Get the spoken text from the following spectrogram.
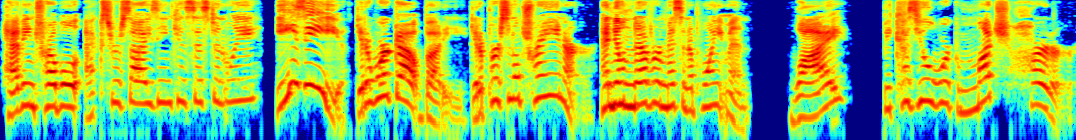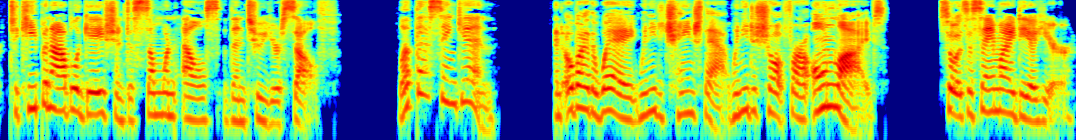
Having trouble exercising consistently? Easy! Get a workout buddy, get a personal trainer, and you'll never miss an appointment. Why? Because you'll work much harder to keep an obligation to someone else than to yourself. Let that sink in. And oh, by the way, we need to change that. We need to show up for our own lives. So it's the same idea here.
